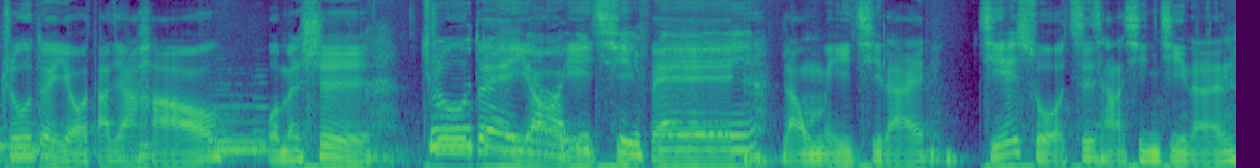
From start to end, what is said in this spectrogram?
猪队友，大家好，我们是猪队友一起飞，让我们一起来解锁职场新技能，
